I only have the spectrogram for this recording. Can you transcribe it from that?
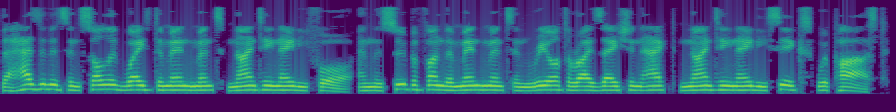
the Hazardous and Solid Waste Amendments 1984 and the Superfund Amendments and Reauthorization Act 1986 were passed.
